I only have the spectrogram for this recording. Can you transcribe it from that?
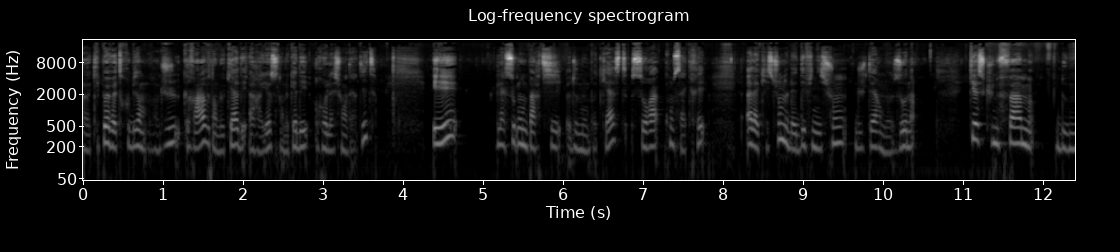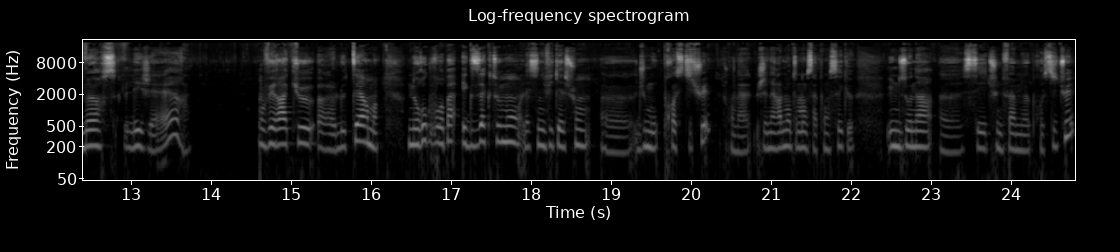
euh, qui peuvent être bien entendu graves dans le cas des arayos, dans le cas des relations interdites. Et la seconde partie de mon podcast sera consacrée à la question de la définition du terme zona. Qu'est-ce qu'une femme de mœurs légères. On verra que euh, le terme ne recouvre pas exactement la signification euh, du mot prostituée. On a généralement tendance à penser que une zona, euh, c'est une femme prostituée.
